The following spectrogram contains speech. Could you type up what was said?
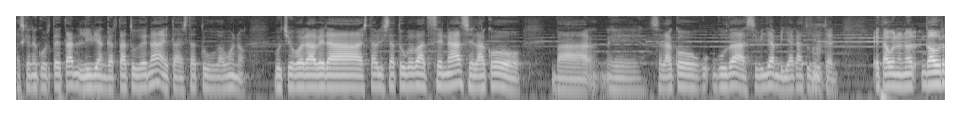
azkeneko urteetan Libian gertatu dena, eta Estatu, ba, bueno, gutxi gora bera estabilizatu bat zena, zelako, ba, e, zelako guda zibilan bilakatu hmm. Eta bueno, nor, gaur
